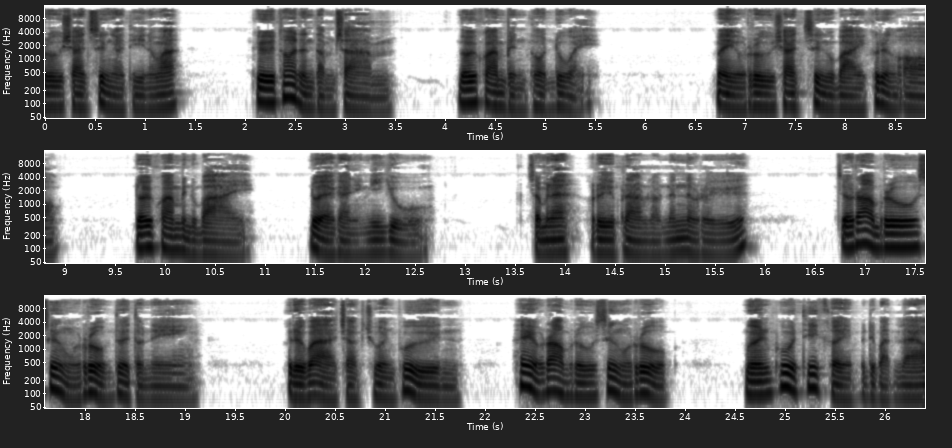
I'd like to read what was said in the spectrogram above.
รู้ชัดซึ่งอาทีนะวะ คือโทษอันต่ำสาม โดยความเป็นโทษด้วย ไม่รู้ชัดซึ่งอุบายเครื่องออก โดยความเป็นอุบายด้วยอาการอย่างนี้อยู่ สมณะหรือพรามเหล่านั้นหรือ จะรอบรู้ซึ่งรูปด้วยตนเอง หรือว่าจักชวนผู้อื่น ให้รอบรู้ซึ่งรูป เหมือนผู้ที่เคยปฏิบัติแล้ว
